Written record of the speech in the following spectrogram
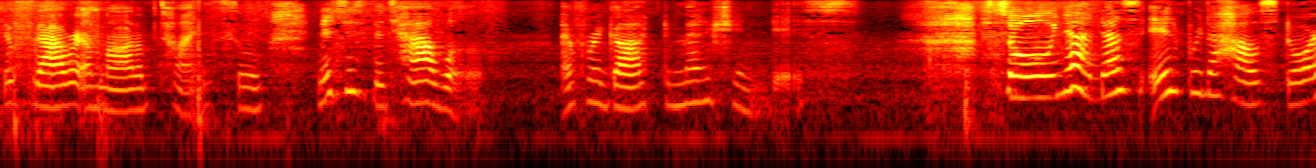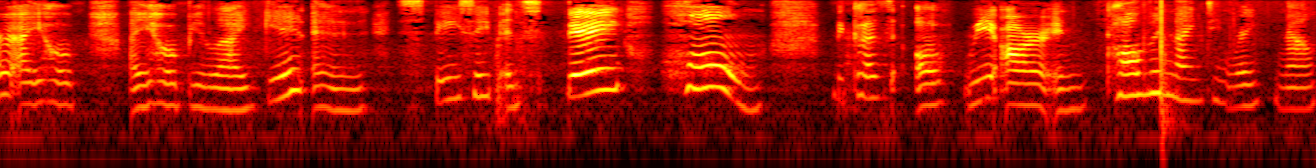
the flower a lot of times. So this is the towel. I forgot to mention this. So yeah, that's it for the house tour. I hope I hope you like it and stay safe and stay home because of we are in COVID-19 right now.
